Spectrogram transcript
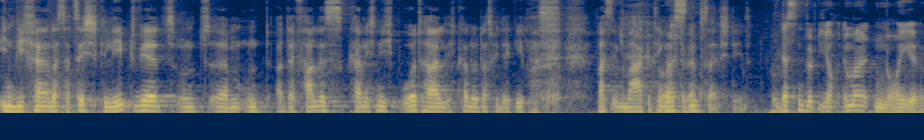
Inwiefern das tatsächlich gelebt wird und, ähm, und der Fall ist, kann ich nicht beurteilen. Ich kann nur das wiedergeben, was, was im Marketing auf der sind, Website steht. Das sind wirklich auch immer neue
